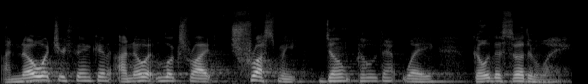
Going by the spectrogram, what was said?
I know what you're thinking. I know it looks right. Trust me, don't go that way. Go this other way.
